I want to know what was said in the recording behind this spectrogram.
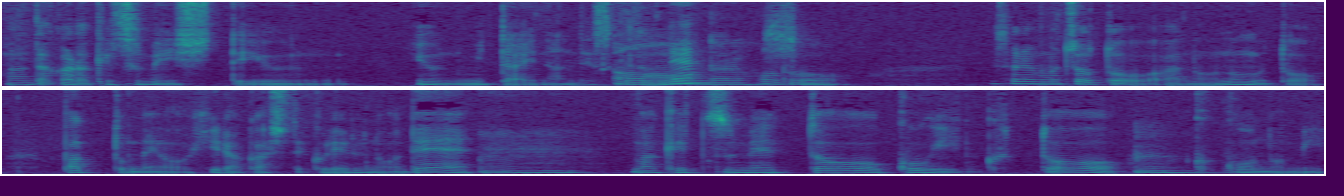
まあ、だから血明子っていういうみたいなんですけどねなるほどそれもちょっとあの飲むとパッと目を開かしてくれるので、うんまあ、血目と小菊とうん。うんクコの実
